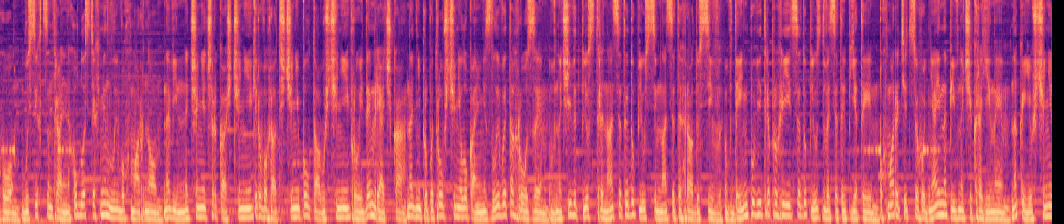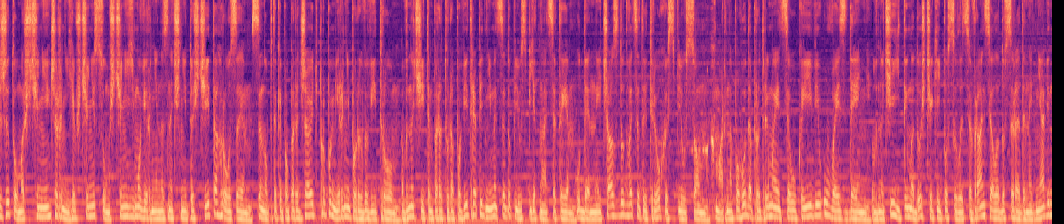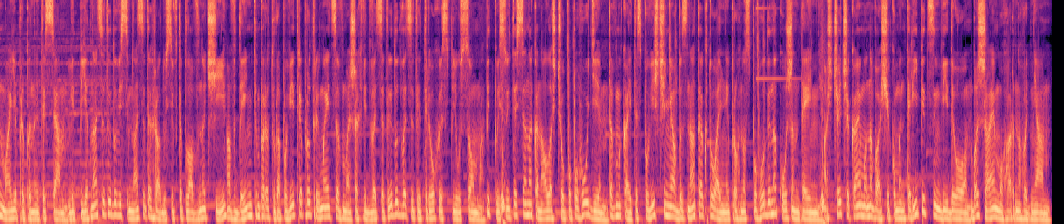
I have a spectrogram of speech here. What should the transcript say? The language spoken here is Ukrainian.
В усіх центральних областях мінливо хмарно. На Вінниччині, Черкащині, Кіровоградщині, Полтавщині пройде мрячка. На Дніпропетровщині локальні зливи та грози. Вночі від плюс 13 до плюс 17 градусів. Вдень повітря прогріється до плюс 25. Похмарить цього дня і на півночі країни. На Київщині, Житомирщині, Чернігівщині, Сумщині ймовірні незначні дощі та грози. Синоптики попереджають про помірні пориви вітру. Вночі температура повітря підніметься до плюс 15. У денний час до 23 із плюсом. Хмарна погода протримається у Києві увесь день. Вночі йтиме дощ, який посилиться вранці, але до середини дня він має припинитися. Від 15 до 18 градусів тепла вночі, а в день температура повітря протримається в межах від 20 до 23 із плюсом. Підписуйтеся на канал що по погоді та вмикайте сповіщення, аби знати актуальний прогноз погоди на кожен день. А ще чекаємо на ваші коментарі під цим відео. Бажаємо гарного дня.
